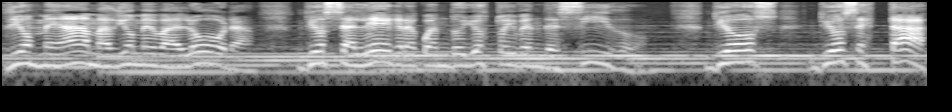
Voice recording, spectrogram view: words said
Dios me ama, Dios me valora, Dios se alegra cuando yo estoy bendecido. Dios, Dios está,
